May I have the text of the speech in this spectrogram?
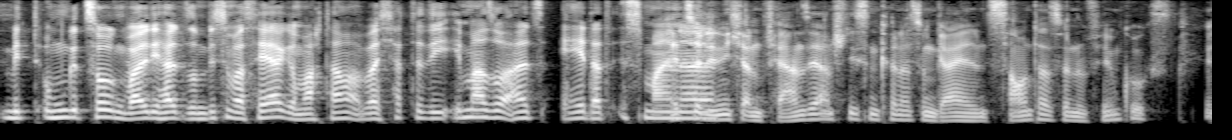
mit umgezogen, weil die halt so ein bisschen was hergemacht haben. Aber ich hatte die immer so als, ey, das ist meine. Hättest du die nicht an den Fernseher anschließen können, dass du einen geilen Sound hast, wenn du einen Film guckst?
